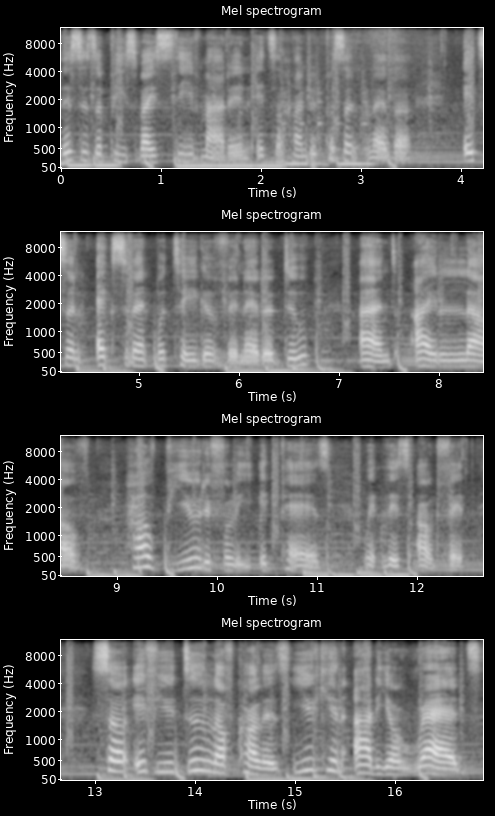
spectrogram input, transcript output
this is a piece by Steve Madden. It's 100% leather. It's an excellent Bottega Veneta dupe and I love how beautifully it pairs with this outfit. So if you do love colors, you can add your reds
